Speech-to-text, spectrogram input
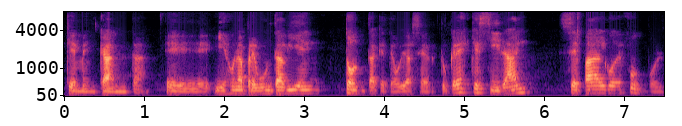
que me encanta eh, y es una pregunta bien tonta que te voy a hacer. ¿Tú crees que Zidane sepa algo de fútbol?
